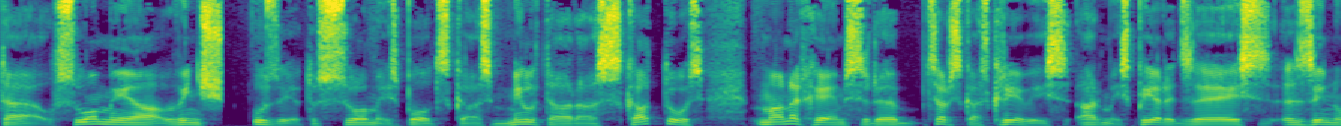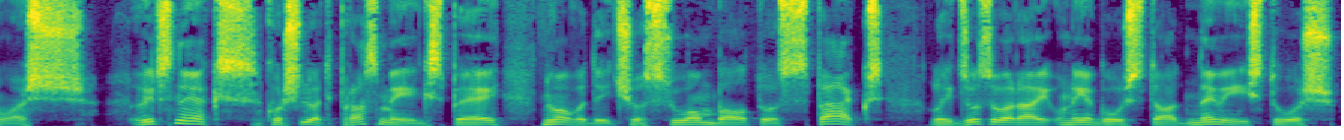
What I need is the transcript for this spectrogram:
tēlu Somijā. Viņš uziet uz Somijas politiskās militārās skatuves. Mannerheims ir Cariskās Krievijas armijas pieredzējis, zinošs virsnieks, kurš ļoti prasmīgi spēja novadīt šos somu baltos spēkus līdz uzvarai un iegūst tādu nevīstošu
